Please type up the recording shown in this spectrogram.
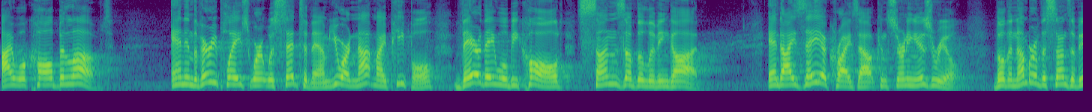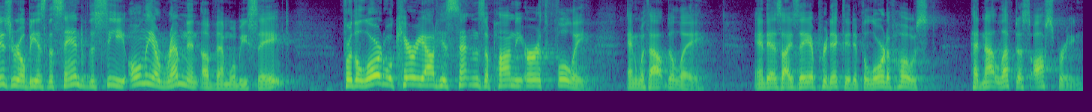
I will call beloved. And in the very place where it was said to them, You are not my people, there they will be called sons of the living God. And Isaiah cries out concerning Israel Though the number of the sons of Israel be as the sand of the sea, only a remnant of them will be saved. For the Lord will carry out his sentence upon the earth fully and without delay. And as Isaiah predicted, if the Lord of hosts had not left us offspring,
